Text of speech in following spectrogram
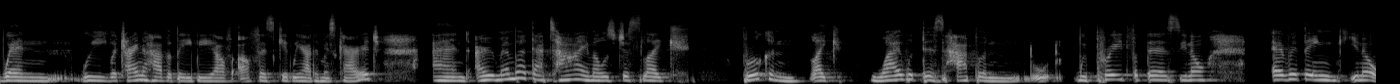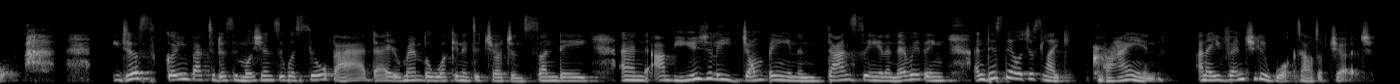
when we were trying to have a baby, our, our first kid, we had a miscarriage. And I remember at that time, I was just like broken. Like, why would this happen? We prayed for this, you know, everything, you know. Just going back to those emotions, it was so bad. I remember walking into church on Sunday and I'm usually jumping and dancing and everything. And this day I was just like crying. And I eventually walked out of church.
